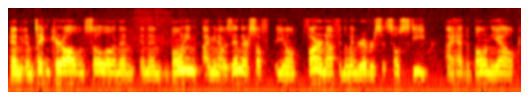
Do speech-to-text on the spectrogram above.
and I'm taking care of all of them solo, and then and then boning. I mean, I was in there so you know far enough in the Wind Rivers. It's so steep. I had to bone the elk,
